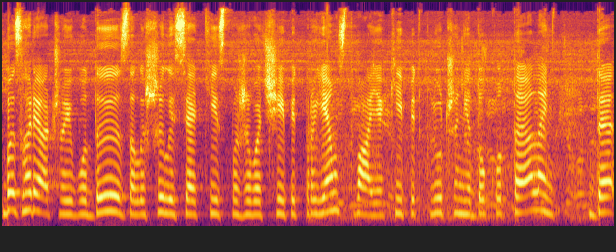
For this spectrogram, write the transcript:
Без гарячої води залишилися ті споживачі підприємства, які підключені до котелень, де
